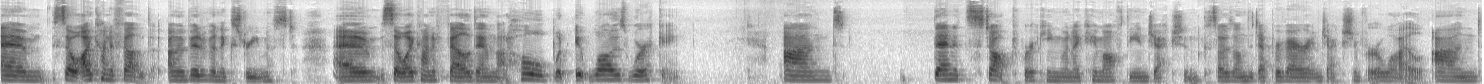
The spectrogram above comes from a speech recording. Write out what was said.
Um, so I kind of felt I'm a bit of an extremist. Um, so I kind of fell down that hole, but it was working. And then it stopped working when I came off the injection because I was on the Depo-Provera injection for a while. And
